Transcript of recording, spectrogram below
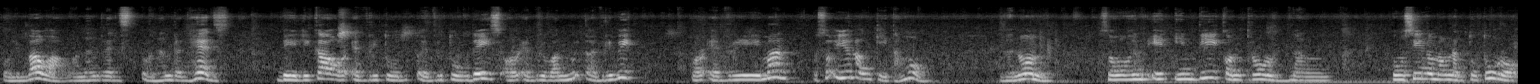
kung halimbawa, 100, 100 heads, daily ka or every two, every two days or every one every week or every month. So, iyon ang kita mo. Ganon. So, hindi, hindi controlled ng kung sino mang nagtuturo.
